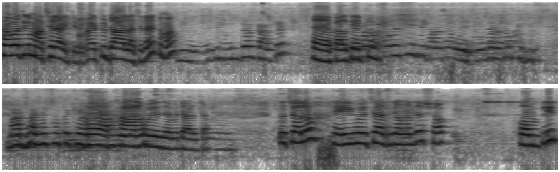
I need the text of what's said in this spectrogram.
সব আজকে মাছের আইটেম আর একটু ডাল আছে তাই তো মা? হুম, এই যে মুগ ডাল কালকে। হ্যাঁ কালকে একটু হ্যাঁ খাওয়া হয়ে যাবে। ডালটা। তো চলো এই হয়েছে আজকে আমাদের সব কমপ্লিট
